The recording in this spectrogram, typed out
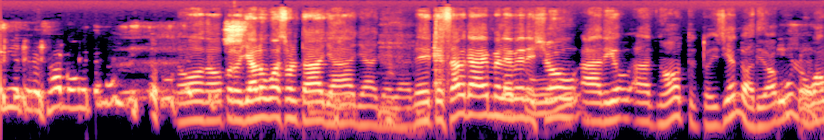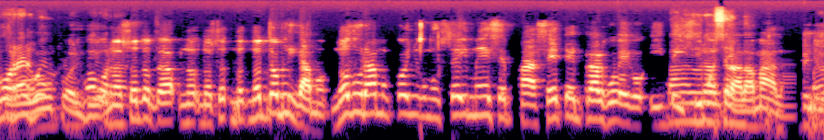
venir a estresar con este maldito? No, no, pero ya lo voy a soltar, ya, ya, ya, ya. Desde que salga MLB de show, adiós, a- no, te estoy diciendo, adiós, a lo voy a borrar el juego. No, borrar. Nosotros te- no, nosotros- no- no te obligamos. No duramos, coño, como seis meses para hacerte entrar al juego y te hicimos entrar a seis la meses. mala. Seis meses.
